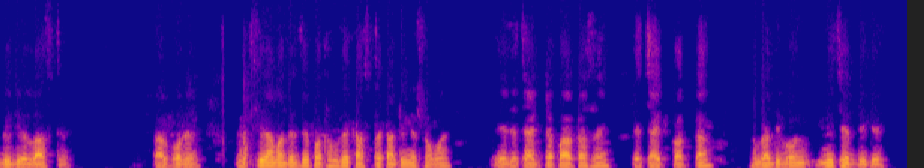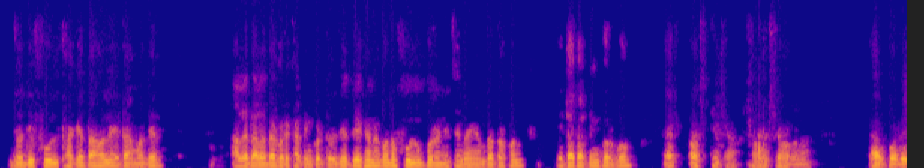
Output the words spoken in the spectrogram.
ভিডিও লাস্টে তারপরে হচ্ছে আমাদের যে প্রথম যে কাজটা কাটিং এর সময়, এই যে চারটা পার্ট আছে, এই চার পার্টটা আমরা দিব নিচের দিকে। যদি ফুল থাকে তাহলে এটা আমাদের আলাদা আলাদা করে কাটিং করতে হবে। যেহেতু এখানে কোনো ফুল উপরে নিচে নাই, আমরা তখন এটা কাটিং করব, এক পাশ থেকে, সমস্যা হবে না। তারপরে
